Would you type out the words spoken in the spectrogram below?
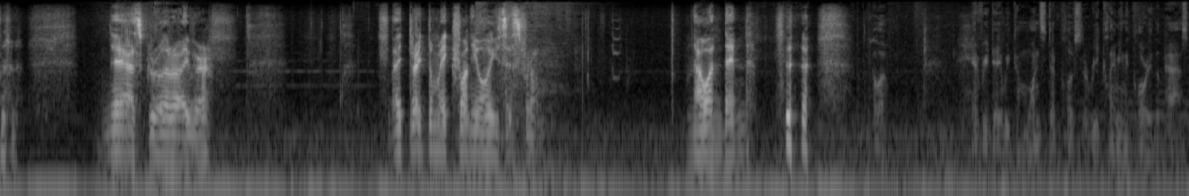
yeah, screwdriver. I try to make funny noises from now and then. Hello. Every day we come one step closer to reclaiming the glory of the past.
